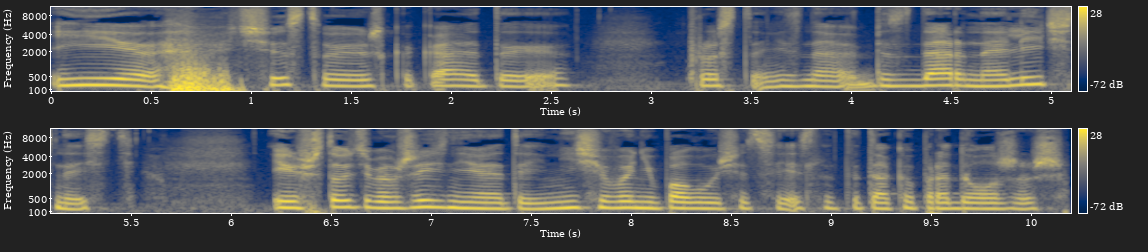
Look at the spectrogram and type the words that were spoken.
и чувствуешь, какая ты просто, не знаю, бездарная личность, и что у тебя в жизни этой ничего не получится, если ты так и продолжишь.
